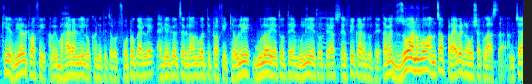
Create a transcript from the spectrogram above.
अख्खी रिअल ट्रॉफी आम्ही बाहेर आणली लोकांनी त्याच्यावर फोटो काढले. ऍग्रिकल्चर ग्राउंडवरती ट्रॉफी ठेवली. मुलं येत होते मुली येत होत्या सेल्फी काढत होते. त्यामुळे जो अनुभव आमचा प्रायव्हेट राहू शकला असता आमच्या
